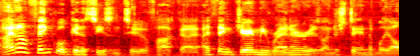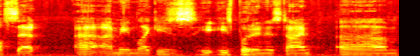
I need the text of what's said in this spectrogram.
I don't think we'll get a season two of Hawkeye. I think Jeremy Renner is understandably all set. Uh, I mean, like he's he, he's put in his time. Um,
